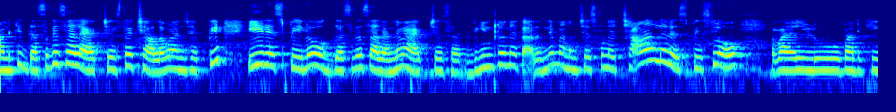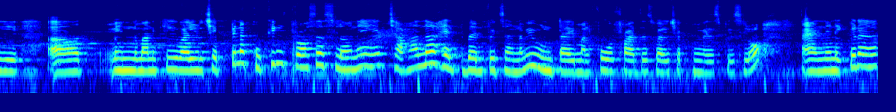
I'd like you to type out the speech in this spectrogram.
మనకి గసగసాలు యాడ్ చేస్తే చలవ అని చెప్పి ఈ రెసిపీలో గసగసాలు అనేవి యాడ్ చేశారు. దీంట్లోనే కాదండి మనం చేసుకునే చాలా రెసిపీస్లో వాళ్ళు మనకి మనకి వాళ్ళు చెప్పిన కుకింగ్ ప్రాసెస్లోనే చాలా హెల్త్ బెనిఫిట్స్ అనేవి ఉంటాయి. మన ఫోర్ ఫాదర్స్ వాళ్ళు చెప్పిన రెసిపీస్లో. అండ్ నేను ఇక్కడ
